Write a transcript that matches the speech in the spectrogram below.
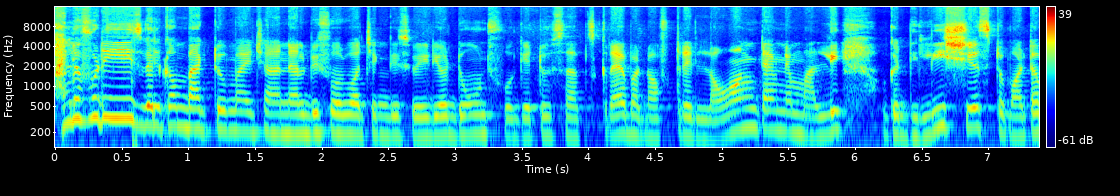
Hello foodies welcome back to my channel before watching this video don't forget to subscribe and after a long time నేను మళ్ళీ ఒక డిలీషియస్ టొమాటో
